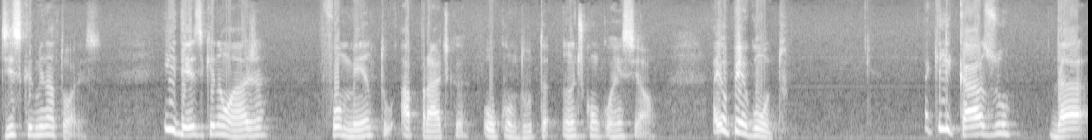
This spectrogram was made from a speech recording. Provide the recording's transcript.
discriminatórias e desde que não haja fomento à prática ou conduta anticoncorrencial. Aí eu pergunto, aquele caso da,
